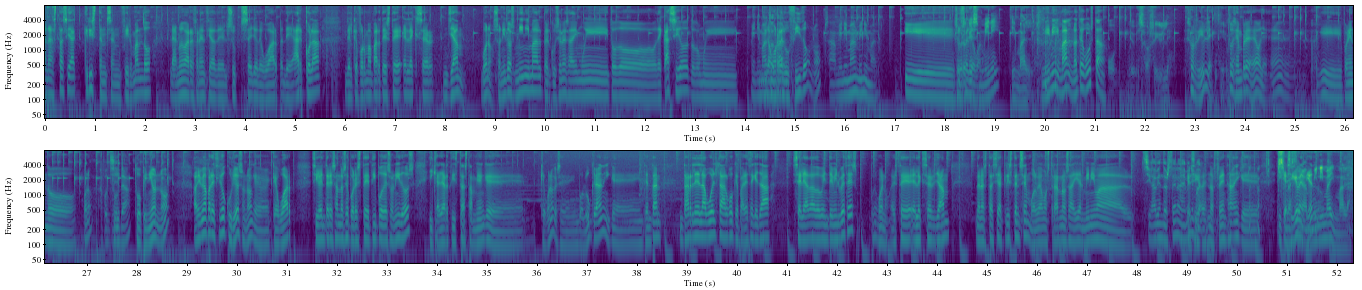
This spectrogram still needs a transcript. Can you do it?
Anastasia Christensen firmando la nueva referencia del subsello de Warp de Arcola, del que forma parte este Elixir Jam. Bueno, sonidos minimal, percusiones ahí muy todo de Casio, todo muy Minimal digamos, total. reducido, ¿no? O sea, minimal, minimal. Y Yo creo que es Warp. mini y mal. mini y mal, ¿no te gusta? Oh, es horrible. Es horrible. Sí, Tú siempre, eh, oye, eh, aquí poniendo, bueno, tu, tu opinión, ¿no? A mí me ha parecido curioso, ¿no? Que, que Warp siga interesándose por este tipo de sonidos y que haya artistas también que, que, bueno, que se involucran y que intentan darle la vuelta a algo que parece que ya se le ha dado 20.000 veces. Pues bueno, este Elixir Jam de Anastasia Christensen vuelve a mostrarnos ahí el minimal Sigue habiendo escena de que sigue minimal. habiendo escena y que, y Es que una sigue escena vendiendo. mínima y mala.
